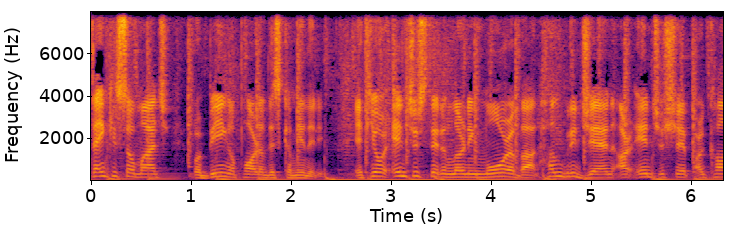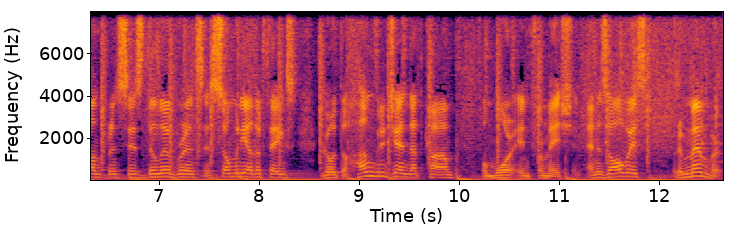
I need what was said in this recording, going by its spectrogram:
Thank you so much for being a part of this community. If you're interested in learning more about Hungry Gen, our internship, our conferences, deliverance, and so many other things, go to hungrygen.com for more information. And as always, remember,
